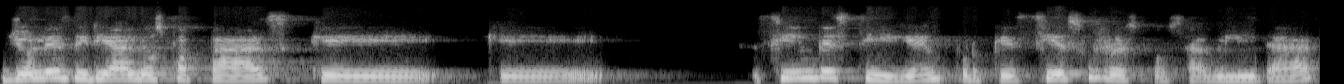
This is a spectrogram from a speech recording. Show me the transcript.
yo les diría a los papás que, que sí investiguen, porque sí es su responsabilidad.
